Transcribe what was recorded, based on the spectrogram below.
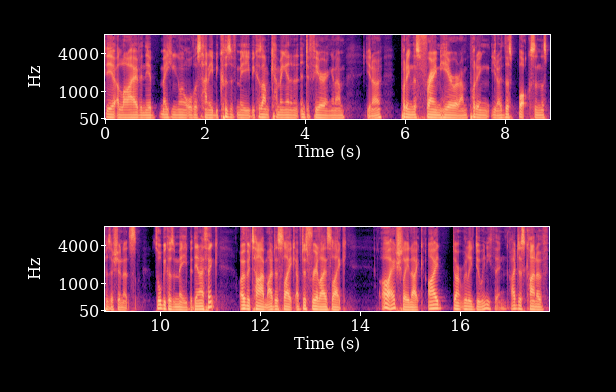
they're alive and they're making all this honey because of me, because I'm coming in and interfering and I'm, you know, putting this frame here or I'm putting, you know, this box in this position. It's it's all because of me. But then I think over time I just like I've just realized like oh, actually, like I don't really do anything. I just kind of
